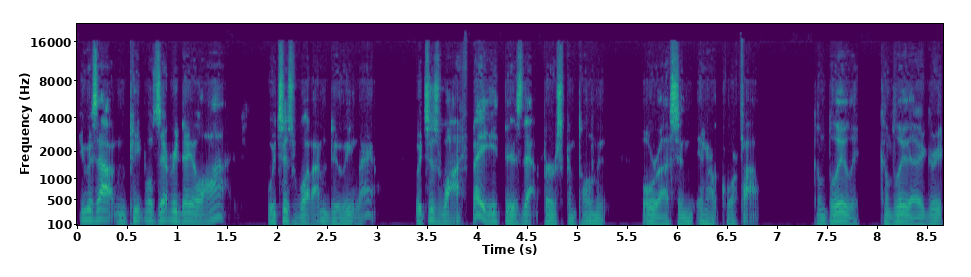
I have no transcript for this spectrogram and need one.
He was out in people's everyday lives, which is what I'm doing now, which is why faith is that first component for us in, in our core five. Completely, completely. I agree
